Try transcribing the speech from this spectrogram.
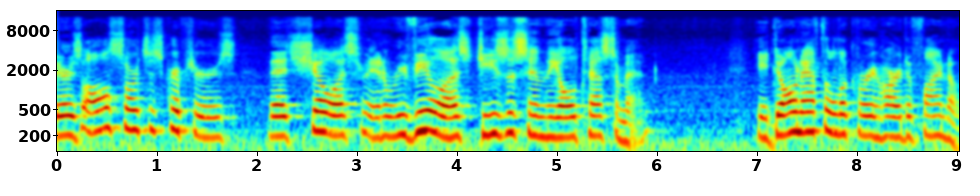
There's all sorts of scriptures that show us and reveal us Jesus in the Old Testament. You don't have to look very hard to find them.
